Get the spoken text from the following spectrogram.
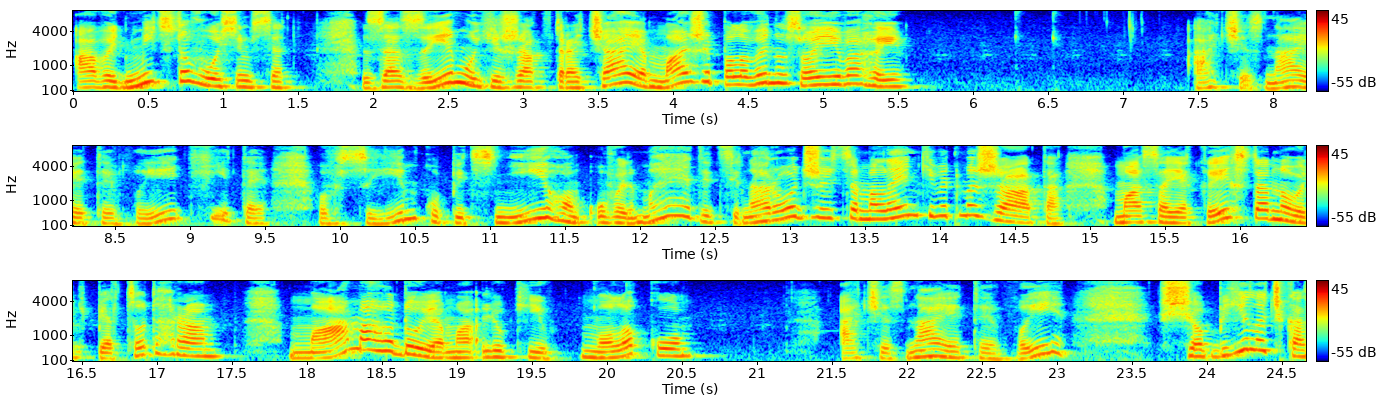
а ведмідь 180? За зиму їжак втрачає майже половину своєї ваги. А чи знаєте ви, діти, взимку під снігом у ведмедиці народжуються маленькі ведмежата, маса яких становить 500 грам. Мама годує малюків молоком. А чи знаєте ви, що білочка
